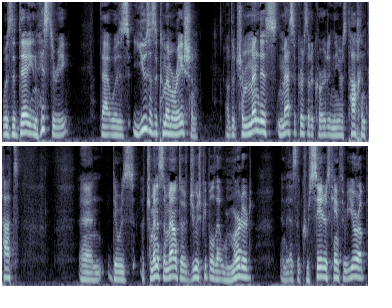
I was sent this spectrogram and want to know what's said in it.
was the day in history that was used as a commemoration of the tremendous massacres that occurred in the years Tach and Tat. And there was a tremendous amount of Jewish people that were murdered and as the Crusaders came through Europe.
